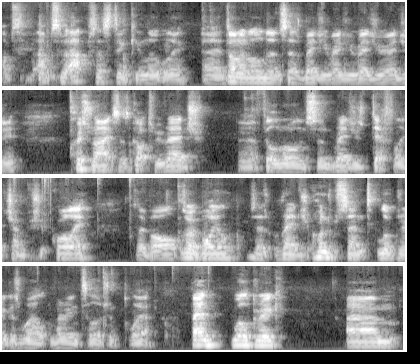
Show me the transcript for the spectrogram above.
absolutely, absolutely, absolutely stinking lovely. Uh, Donna London says Reggie, Reggie, Reggie, Reggie. Chris Wright says got to be Reg. Uh, Phil Rawlinson, Reg is definitely championship quality. Zoe, Ball, Zoe Boyle says Reg, 100%. Love Grigg as well, very intelligent player. Ben, Will Grigg, um,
